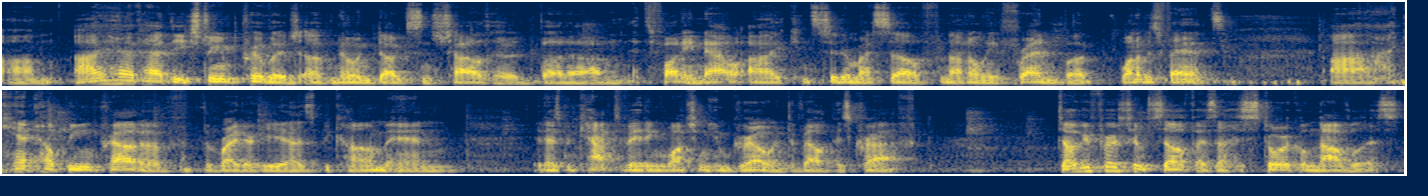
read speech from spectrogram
Um, I have had the extreme privilege of knowing Doug since childhood, but um, it's funny, now I consider myself not only a friend, but one of his fans. Uh, I can't help being proud of the writer he has become, and it has been captivating watching him grow and develop his craft. Doug refers to himself as a historical novelist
